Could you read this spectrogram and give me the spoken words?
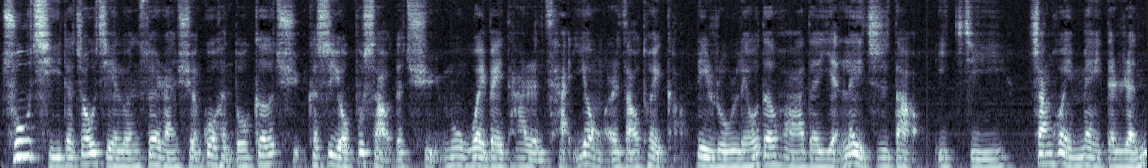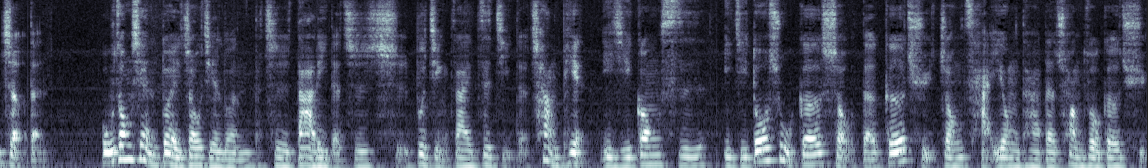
初期的周杰伦虽然选过很多歌曲，可是有不少的曲目未被他人采用而遭退稿，例如刘德华的《眼泪之道》以及张惠妹的《忍者》等。吴宗宪对周杰伦是大力的支持，不仅在自己的唱片以及公司以及多数歌手的歌曲中采用他的创作歌曲，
